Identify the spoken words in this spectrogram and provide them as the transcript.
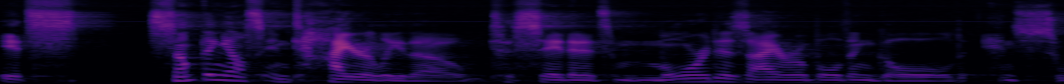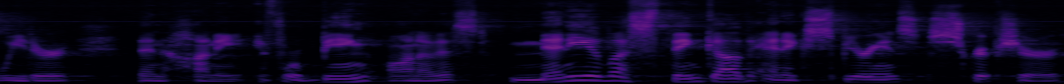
It's something else entirely, though, to say that it's more desirable than gold and sweeter than honey. If we're being honest, many of us think of and experience Scripture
